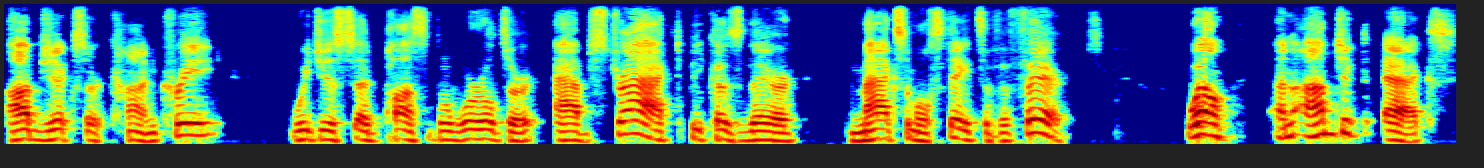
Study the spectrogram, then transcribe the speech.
Objects are concrete. We just said possible worlds are abstract because they're maximal states of affairs. Well, an object X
